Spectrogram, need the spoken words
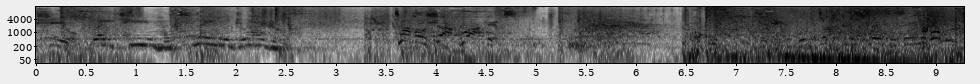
shield. Red team has slain the dragon. Turbo shock rockets! The darkness in.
